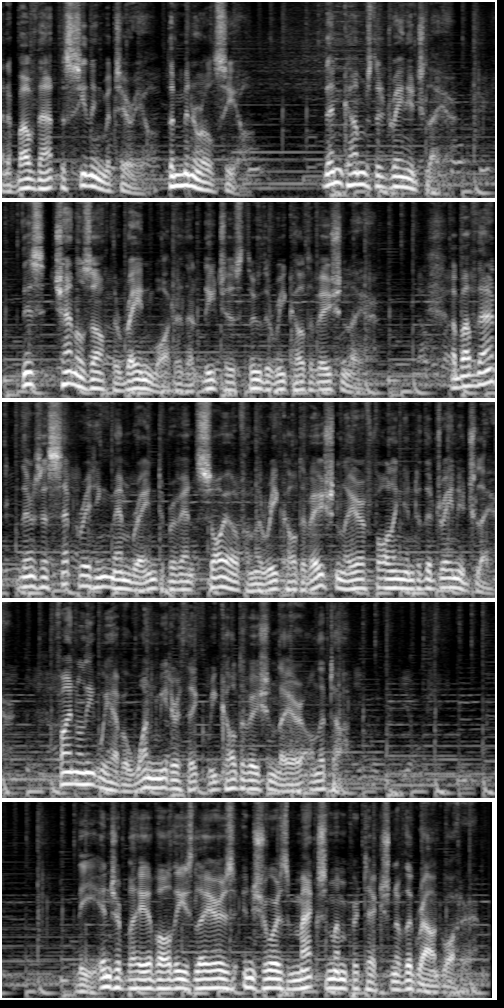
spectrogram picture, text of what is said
and above that the sealing material, the mineral seal. Then comes the drainage layer. This channels off the rainwater that leaches through the recultivation layer. Above that, there's a separating membrane to prevent soil from the recultivation layer falling into the drainage layer. Finally, we have a one meter thick recultivation layer on the top. The interplay of all these layers ensures maximum protection of the groundwater.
